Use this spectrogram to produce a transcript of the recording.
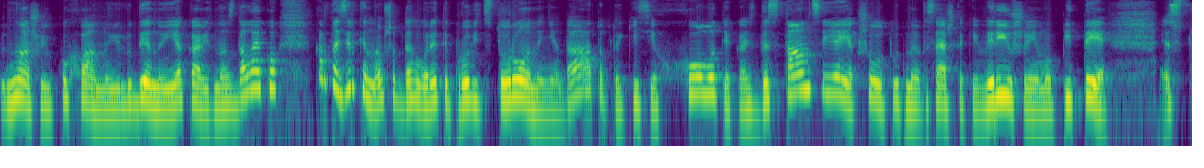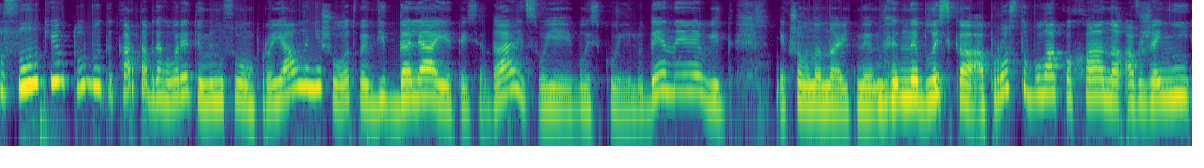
з Нашою коханою людиною, яка від нас далеко, карта зірки нам ще буде говорити про відсторонення, да? тобто якісь є холод, якась дистанція. Якщо тут ми все ж таки вирішуємо піти стосунків, тут буде, карта буде говорити у мінусовому проявленні, що от ви віддаляєтеся да, від своєї близької людини, від, якщо вона навіть не, не, близька, а просто була кохана, а вже ні.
